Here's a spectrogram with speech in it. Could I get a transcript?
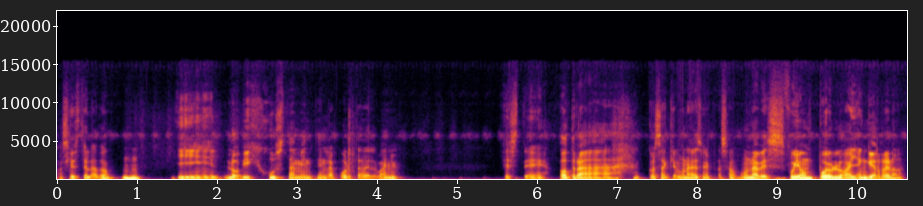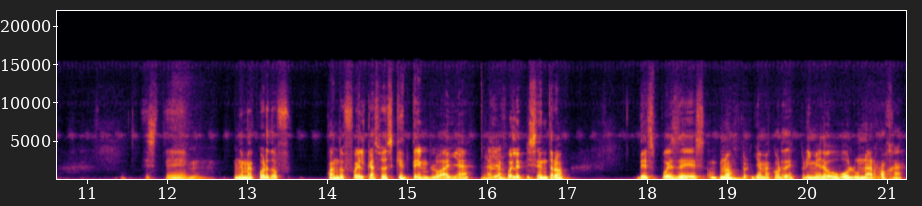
hacia este lado y lo vi justamente en la puerta del baño. Este, otra cosa que alguna vez me pasó, una vez fui a un pueblo allá en Guerrero. Este, no me acuerdo cuándo fue, el caso es que tembló allá, allá Ajá. fue el epicentro. Después de eso, no, ya me acordé, primero hubo luna roja.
